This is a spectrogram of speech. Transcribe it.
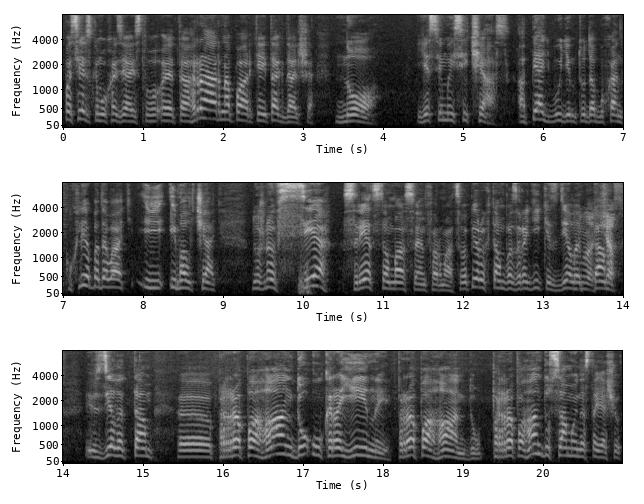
по сельскому хозяйству это аграрная партия и так дальше. Но если мы сейчас опять будем туда буханку хлеба давать и, и молчать, нужно все средства массовой информации. Во-первых, там возродить и сделать Ну, там, сделать там э, пропаганду Украины, пропаганду, пропаганду самую настоящую,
